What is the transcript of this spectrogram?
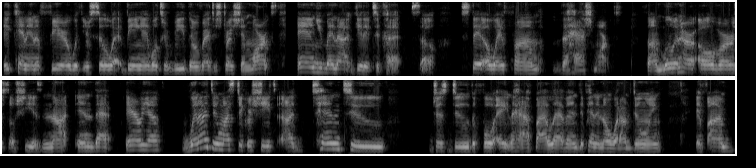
it can interfere with your silhouette being able to read the registration marks and you may not get it to cut. So stay away from the hash marks. So I'm moving her over so she is not in that area. When I do my sticker sheets, I tend to just do the full eight and a half by 11, depending on what I'm doing. If I'm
